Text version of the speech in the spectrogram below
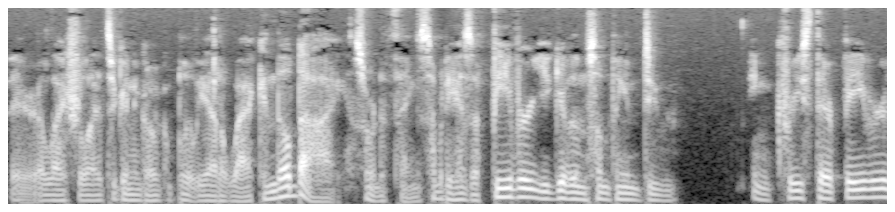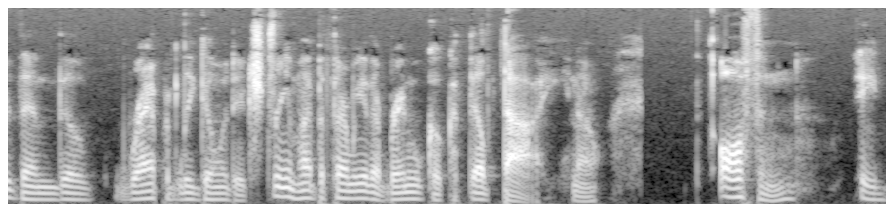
their electrolytes are going to go completely out of whack and they'll die, sort of thing. Somebody has a fever, you give them something to increase their fever, then they'll rapidly go into extreme hypothermia, their brain will go, they'll die, you know. Often, a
